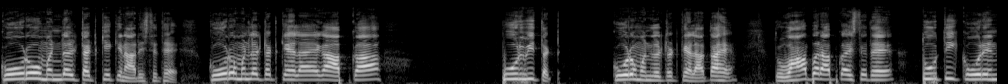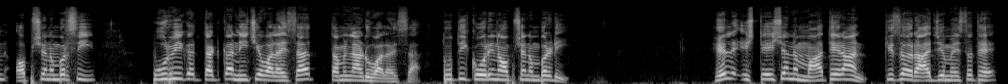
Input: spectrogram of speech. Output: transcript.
कोरोमंडल तट के किनारे स्थित है? कोरोमंडल तट कहलाएगा आपका पूर्वी तट। कोरोमंडल तट कहलाता है। तो वहाँ पर आपका स्थित है तूती कोरिन ऑप्शन नंबर सी। पूर्वी तट का नीचे वाला हिस्सा, तमिलनाडु वाला हिस्सा। Tuticorin option number D. Hill station Matheran किस राज्य में स्थित है?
